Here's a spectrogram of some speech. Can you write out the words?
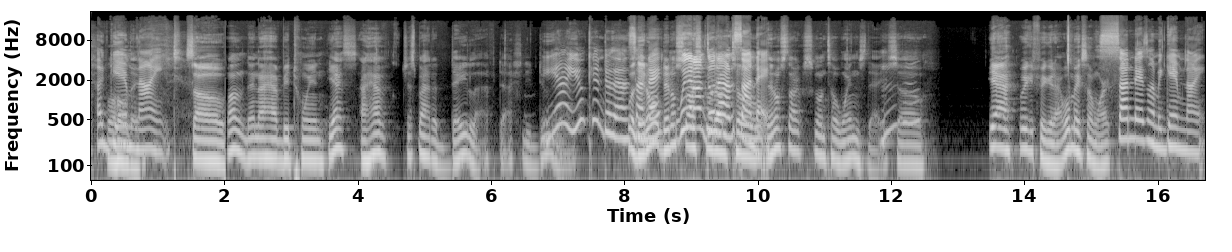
a for a whole game night. So, well, then I have between yes, I have just about a day left to actually do. Yeah, that. you can do that on Well, they Sunday. don't. They don't. we start don't do that on until- Sunday. Mm-hmm. They don't start school until Wednesday. So, yeah, we could figure it out. We'll make some work. Sunday's gonna be game night.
